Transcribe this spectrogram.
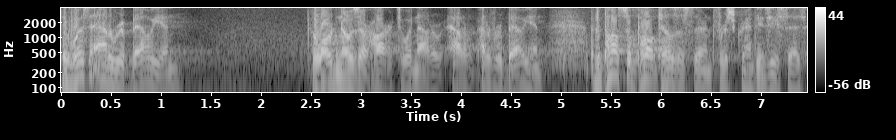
It wasn't out of rebellion. The Lord knows our hearts. It wasn't out of, out of, out of rebellion. But the Apostle Paul tells us there in 1 Corinthians, he says,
